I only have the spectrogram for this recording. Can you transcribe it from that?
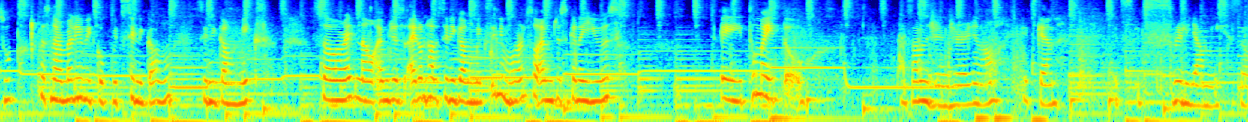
soup because normally we cook with sinigang, sinigang mix. So right now I'm just I don't have sinigang mix anymore, so I'm just gonna use a tomato and some ginger. You know, it can it's it's really yummy. So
